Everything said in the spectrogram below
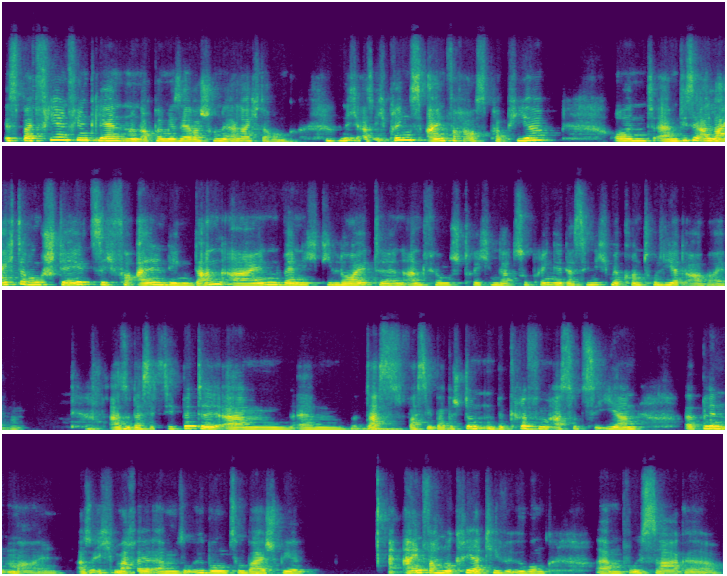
ist bei vielen, vielen Klienten und auch bei mir selber schon eine Erleichterung. Mhm. Nicht? Also ich bringe es einfach aufs Papier und ähm, diese Erleichterung stellt sich vor allen Dingen dann ein, wenn ich die Leute in Anführungsstrichen dazu bringe, dass sie nicht mehr kontrolliert arbeiten. Also, dass ich sie bitte ähm, ähm, das, was sie bei bestimmten Begriffen assoziieren, äh, blind malen. Also ich mache ähm, so Übungen zum Beispiel, einfach nur kreative Übungen, ähm, wo ich sage,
